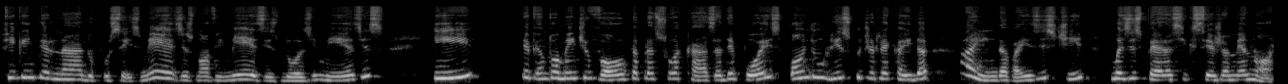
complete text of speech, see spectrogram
fica internado por seis meses, nove meses, doze meses e eventualmente volta para sua casa depois, onde o risco de recaída ainda vai existir, mas espera-se que seja menor.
